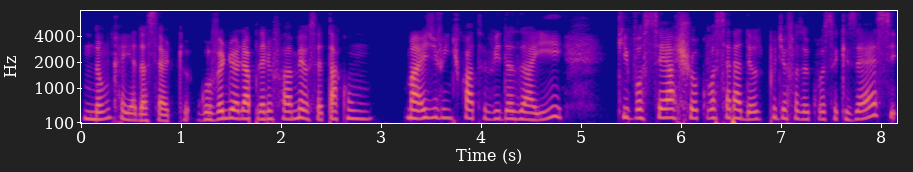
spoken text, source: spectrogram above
nunca ia dar certo. O governo ia olhar para ele e falar: Meu, você tá com mais de 24 vidas aí, que você achou que você era Deus, podia fazer o que você quisesse,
